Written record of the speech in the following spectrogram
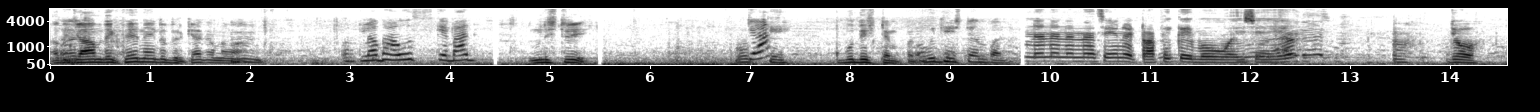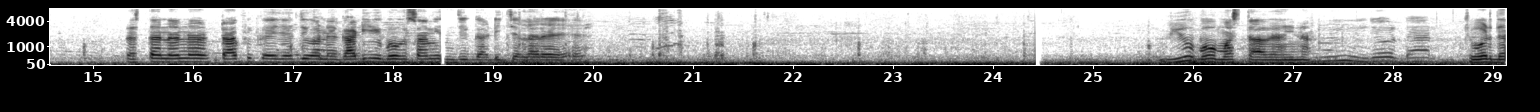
अभी जाम देखते हैं नहीं तो फिर क्या करना वहाँ हम्म, और क्लब हाउस के बाद ministry okay Buddhist temple Buddhist temple નાના નાના છે ને ટ્રાફિક બહુ હોય છે અહીંયા હમ, જો રસ્તા નાના ટ્રાફિક જ હજુ અને ગાડી બહુ સામી जी गाड़ी चला रहे વ્યૂ બહુ મસ્ત આવે અહીંના. જોરદાર. જોરદાર.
